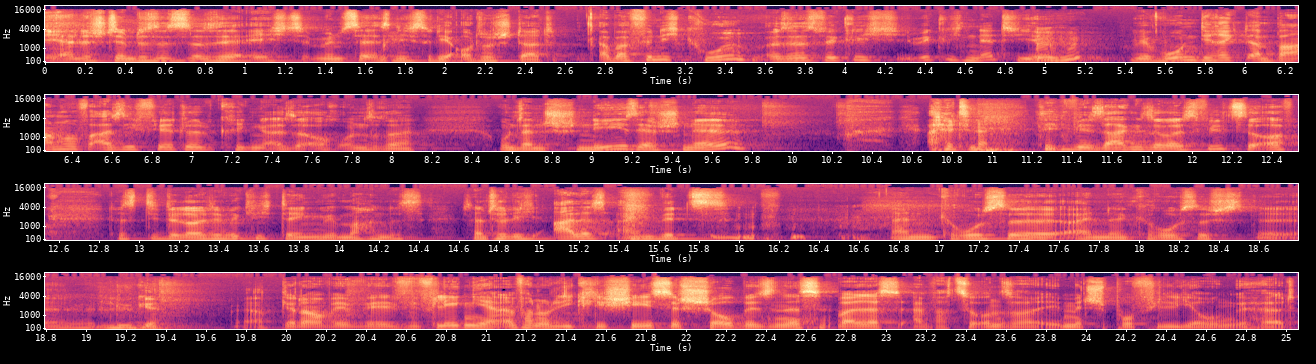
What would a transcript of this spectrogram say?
Ja, das stimmt. Das ist also echt, Münster ist nicht so die Autostadt. Aber finde ich cool. Also das ist wirklich, wirklich nett hier. Mhm. Wir wohnen direkt am Bahnhof, Assi-Viertel, kriegen also auch unsere, unseren Schnee sehr schnell. Alter, wir sagen sowas viel zu oft, dass die Leute wirklich denken, wir machen das. ist natürlich alles ein Witz. Eine große, eine große äh, Lüge. Ja. Genau, wir, wir, wir pflegen hier einfach nur die Klischees des Showbusiness, weil das einfach zu unserer Imageprofilierung gehört.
